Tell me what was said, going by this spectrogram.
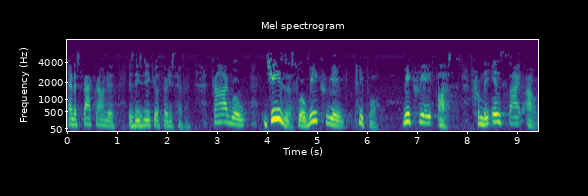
And its background is, Ezekiel 37. God will, Jesus will recreate people, recreate us from the inside out.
